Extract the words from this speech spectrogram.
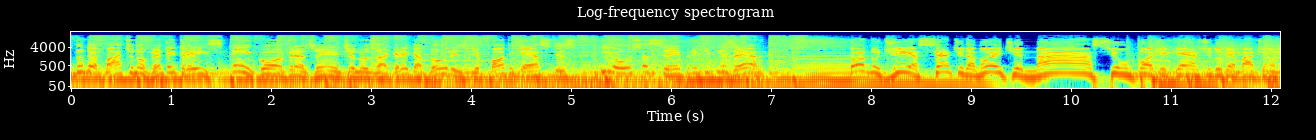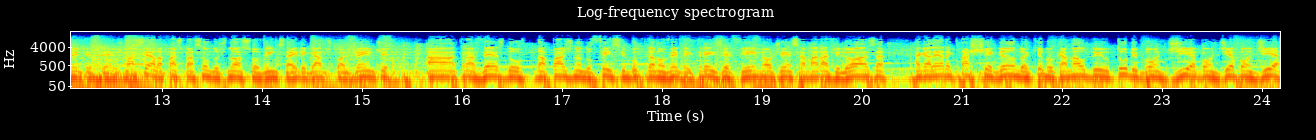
do Debate 93. Encontre a gente nos agregadores de podcasts e ouça sempre que quiser. Todo dia, sete da noite, nasce um podcast do Debate 93. Marcela, participação dos nossos ouvintes aí ligados com a gente através do, da página do Facebook da 93 FM, audiência maravilhosa. A galera que tá chegando aqui no canal do YouTube, bom dia, bom dia, bom dia.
